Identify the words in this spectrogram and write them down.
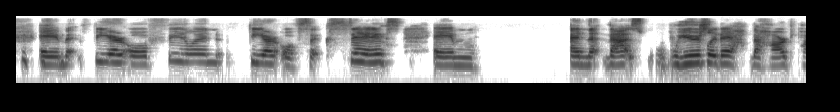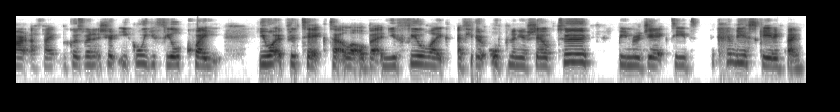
um, fear of failing, fear of success. Um, and that's usually the the hard part, I think, because when it's your ego, you feel quite you want to protect it a little bit, and you feel like if you're opening yourself to being rejected, it can be a scary thing.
